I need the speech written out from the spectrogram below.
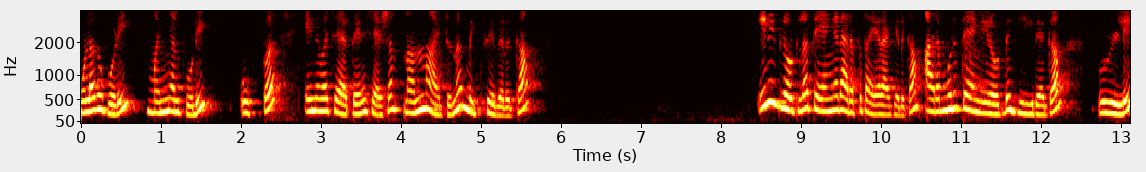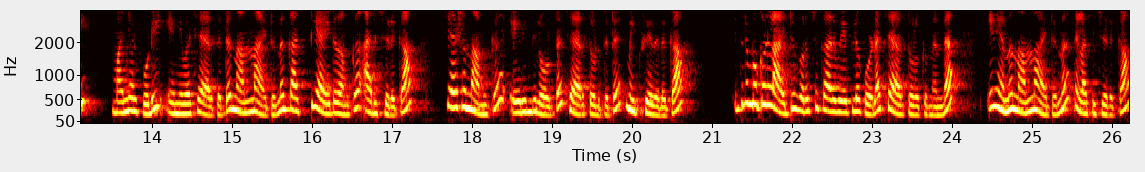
മുളക് പൊടി മഞ്ഞൾപ്പൊടി ഉപ്പ് എന്നിവ ചേർത്തതിന് ശേഷം നന്നായിട്ടൊന്ന് മിക്സ് ചെയ്തെടുക്കാം. ഇനി ഇതിലോട്ടുള്ള തേങ്ങയുടെ അരപ്പ് തയ്യാറാക്കിയെടുക്കാം. അരമുറി തേങ്ങയിലോട്ട് ജീരകം ഉള്ളി മഞ്ഞൾപ്പൊടി എന്നിവ ചേർത്തിട്ട് നന്നായിട്ടൊന്ന് കട്ടിയായിട്ട് നമുക്ക് അരച്ചെടുക്കാം. ശേഷം നമുക്ക് എരിന്തിലോട്ട് ചേർത്ത് കൊടുത്തിട്ട് മിക്സ് ചെയ്തെടുക്കാം. ഇതിന് മുകളിലായിട്ട് കുറച്ച് കറിവേപ്പില കൂടെ ചേർത്ത് കൊടുക്കുന്നുണ്ട്. ഇനി ഒന്ന് നന്നായിട്ടൊന്ന് തിളപ്പിച്ചെടുക്കാം.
